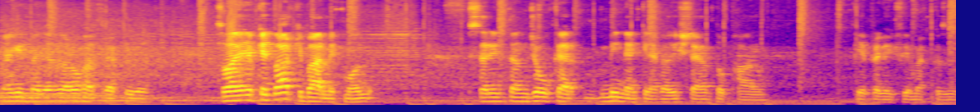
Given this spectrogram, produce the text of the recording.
megint megy ez a rohadt repülő. Szóval egyébként bárki bármit mond, szerintem Joker mindenkinek a listáján top 3 képregényfilmek közül.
